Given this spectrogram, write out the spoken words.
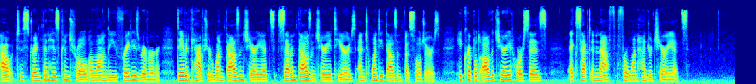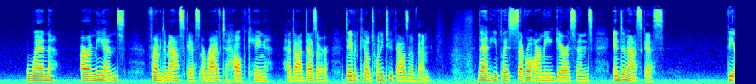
out to strengthen his control along the Euphrates River, David captured 1,000 chariots, 7,000 charioteers, and 20,000 foot soldiers. He crippled all the chariot horses except enough for 100 chariots. When Arameans from Damascus arrived to help King Hadadezer, David killed 22,000 of them. Then he placed several army garrisons in Damascus. The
